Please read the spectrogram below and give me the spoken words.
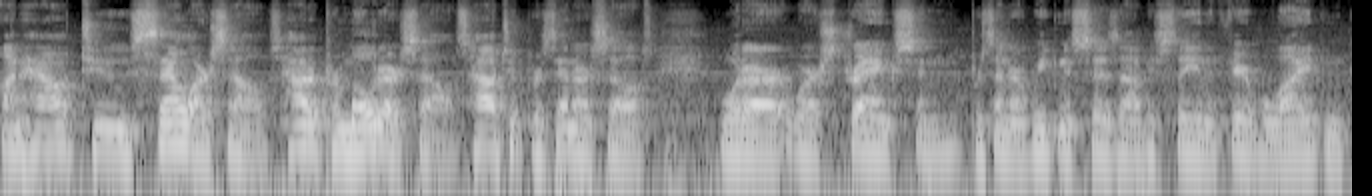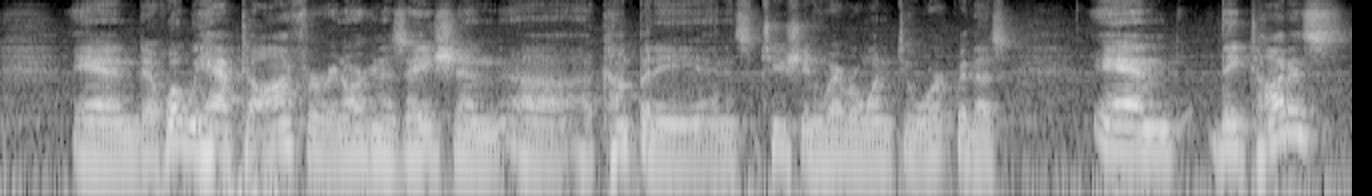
on how to sell ourselves, how to promote ourselves, how to present ourselves, what our our strengths and present our weaknesses, obviously in a favorable light, and and uh, what we have to offer an organization, uh, a company, an institution, whoever wanted to work with us, and they taught us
